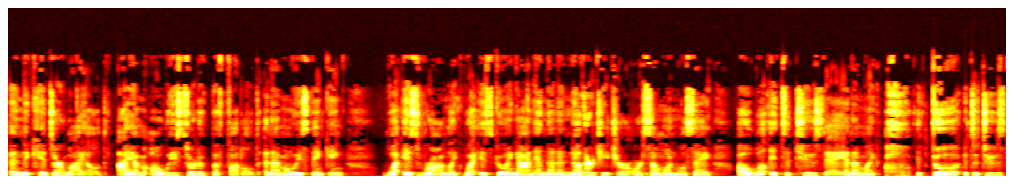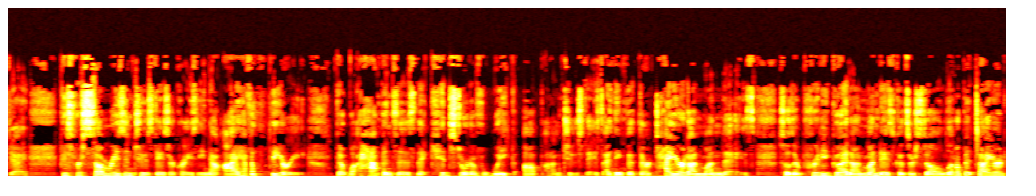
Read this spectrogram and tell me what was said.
and the kids are wild, I am always sort of befuddled and I'm always thinking, what is wrong? Like what is going on? And then another teacher or someone will say, oh, well, it's a Tuesday. And I'm like, oh, duh, it's a Tuesday. Because for some reason, Tuesdays are crazy. Now, I have a theory that what happens is that kids sort of wake up on Tuesdays. I think that they're tired on Mondays. So they're pretty good on Mondays because they're still a little bit tired.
